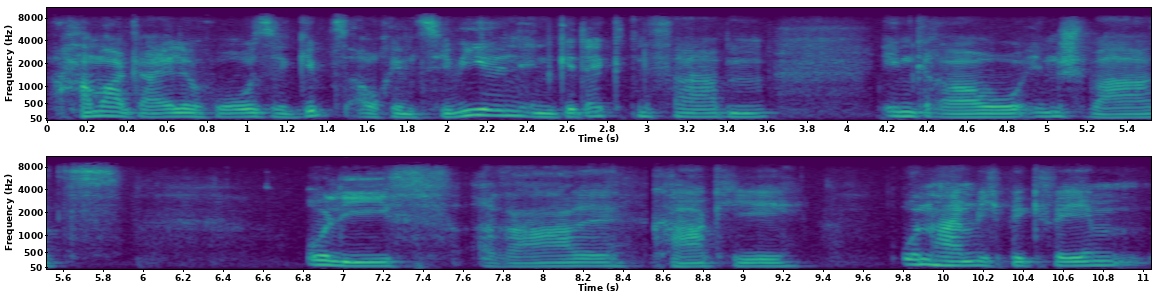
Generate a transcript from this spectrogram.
hammergeile Hose. Gibt es auch in zivilen, in gedeckten Farben, in Grau, in Schwarz, Oliv, Aral, Khaki. Unheimlich bequem,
